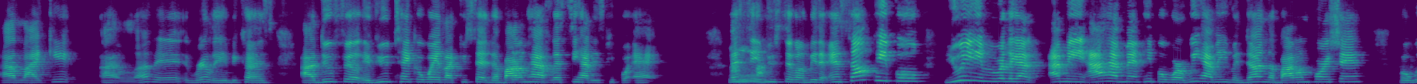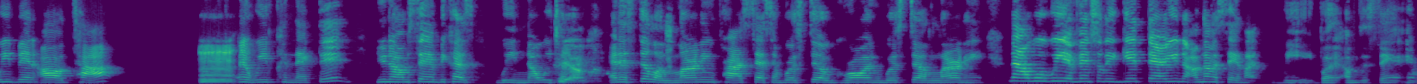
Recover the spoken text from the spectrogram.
I like it. I love it, really, because I do feel if you take away, like you said, the bottom half, let's see how these people act. Let's see if you're still gonna be there. And some people, you ain't even really got. I mean, I have met people where we haven't even done the bottom portion, but we've been all top Mhm. and we've connected. You know what I'm saying? Because we know each other. Yeah. And it's still a learning process and we're still growing, we're still learning. Now, will we eventually get there? You know, I'm not saying like we, but I'm just saying in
